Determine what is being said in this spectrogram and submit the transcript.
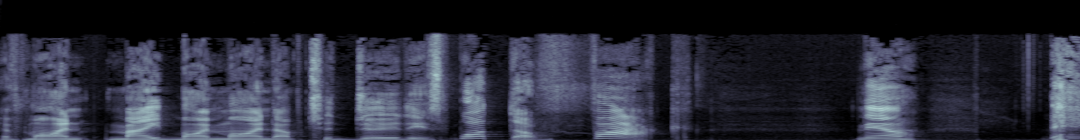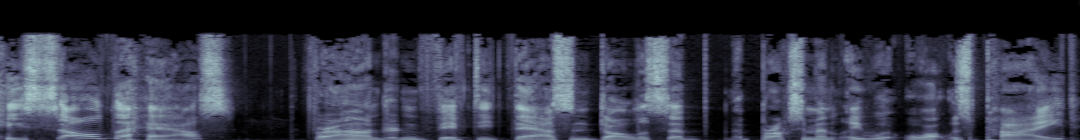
Have mine made my mind up to do this. What the fuck? Now, he sold the house for $150,000, so approximately what was paid.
